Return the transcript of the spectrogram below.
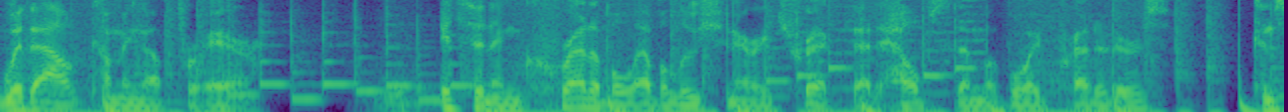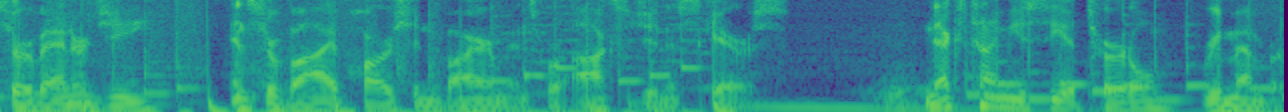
without coming up for air. It's an incredible evolutionary trick that helps them avoid predators, conserve energy, and survive harsh environments where oxygen is scarce. Next time you see a turtle, remember,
